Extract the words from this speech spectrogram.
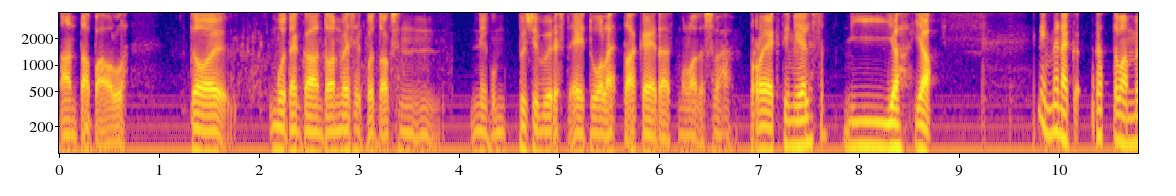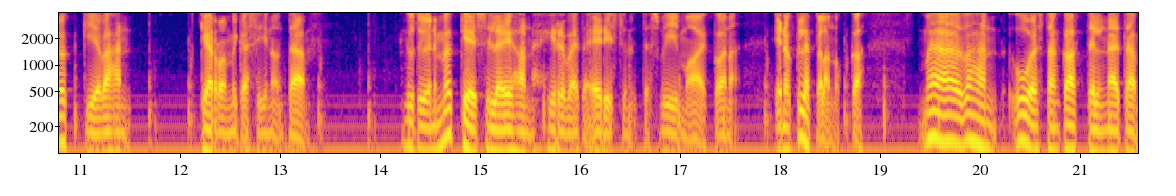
antaapa olla. Toi muutenkaan tuon vesiputoksen niin kuin pysyvyydestä ei tuolle takeita, että mulla on tässä vähän projekti mielessä. Ja, ja. Niin mennään katsomaan mökkiä ja vähän kerron mikä siinä on tää juttu. Ja mökki ei sille ihan hirveitä edistynyt tässä viime aikoina. En ole kyllä pelannutkaan. Mä vähän uudestaan kattelin näitä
